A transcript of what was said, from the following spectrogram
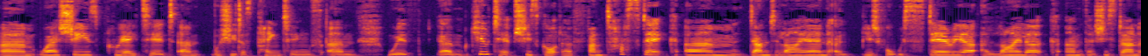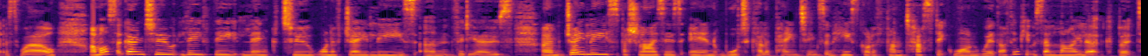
um, where she's created, um, where she does paintings um, with um, Q-tips. She's got a fantastic um, dandelion, a beautiful wisteria, a lilac um, that she's done as well. I'm also going to leave the link to one of Jay Lee's um, videos. Um, Jay Lee specialises in watercolour paintings and he's got a fantastic one with, I think it was a lilac, but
